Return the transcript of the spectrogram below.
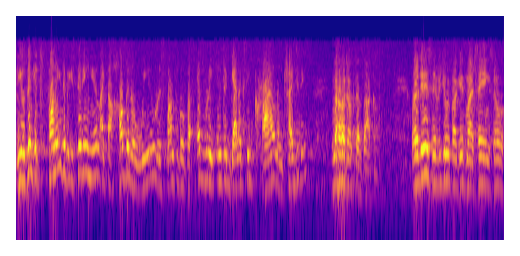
Do you think it's funny to be sitting here like the hub in a wheel responsible for every intergalaxy crime and tragedy? No, Dr. Zarkov. Well, it is, if you'll forgive my saying so,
